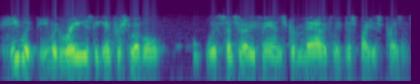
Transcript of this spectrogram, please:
he would he would raise the interest level with Cincinnati fans dramatically just by his presence.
